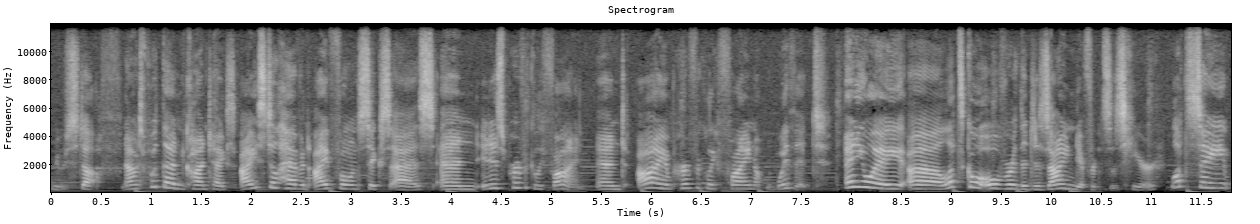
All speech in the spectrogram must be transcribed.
new stuff. Now to put that in context, I still have an iPhone 6s and it is perfectly fine. And I am perfectly fine with it. Anyway, uh, let's go over the design differences here. Let's say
